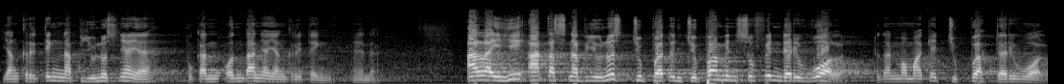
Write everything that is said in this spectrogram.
yang keriting Nabi Yunusnya ya bukan ontanya yang keriting ya, alaihi atas Nabi Yunus jubatun jubah min sufin dari wall dengan memakai jubah dari wall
